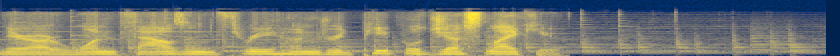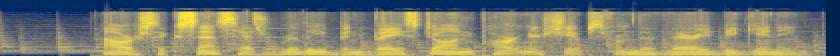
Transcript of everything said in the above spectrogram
there are 1,300 people just like you. Our success has really been based on partnerships from the very beginning.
